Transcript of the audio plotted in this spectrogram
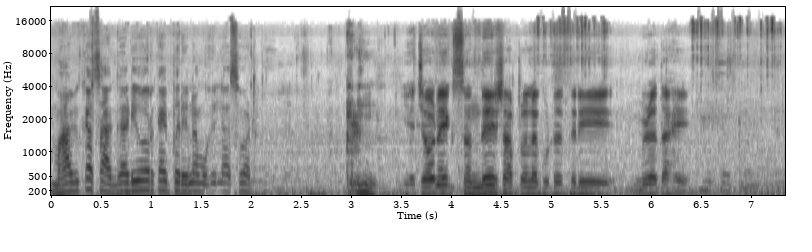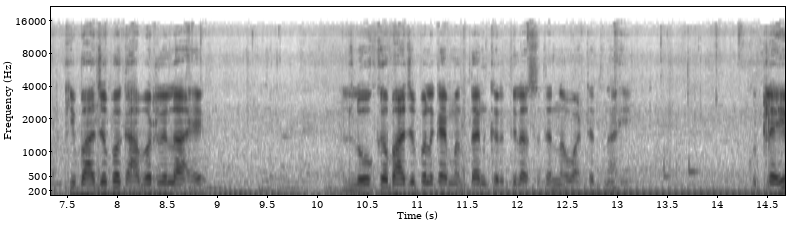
महाविकास आघाडीवर काही परिणाम होईल असं वाटतं? याच्यावर एक संदेश आपल्याला कुठेतरी मिळत आहे की भाजप घाबरलेला आहे. लोक भाजपला काय मतदान करतील असं त्यांना वाटत नाही. कुठल्याही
